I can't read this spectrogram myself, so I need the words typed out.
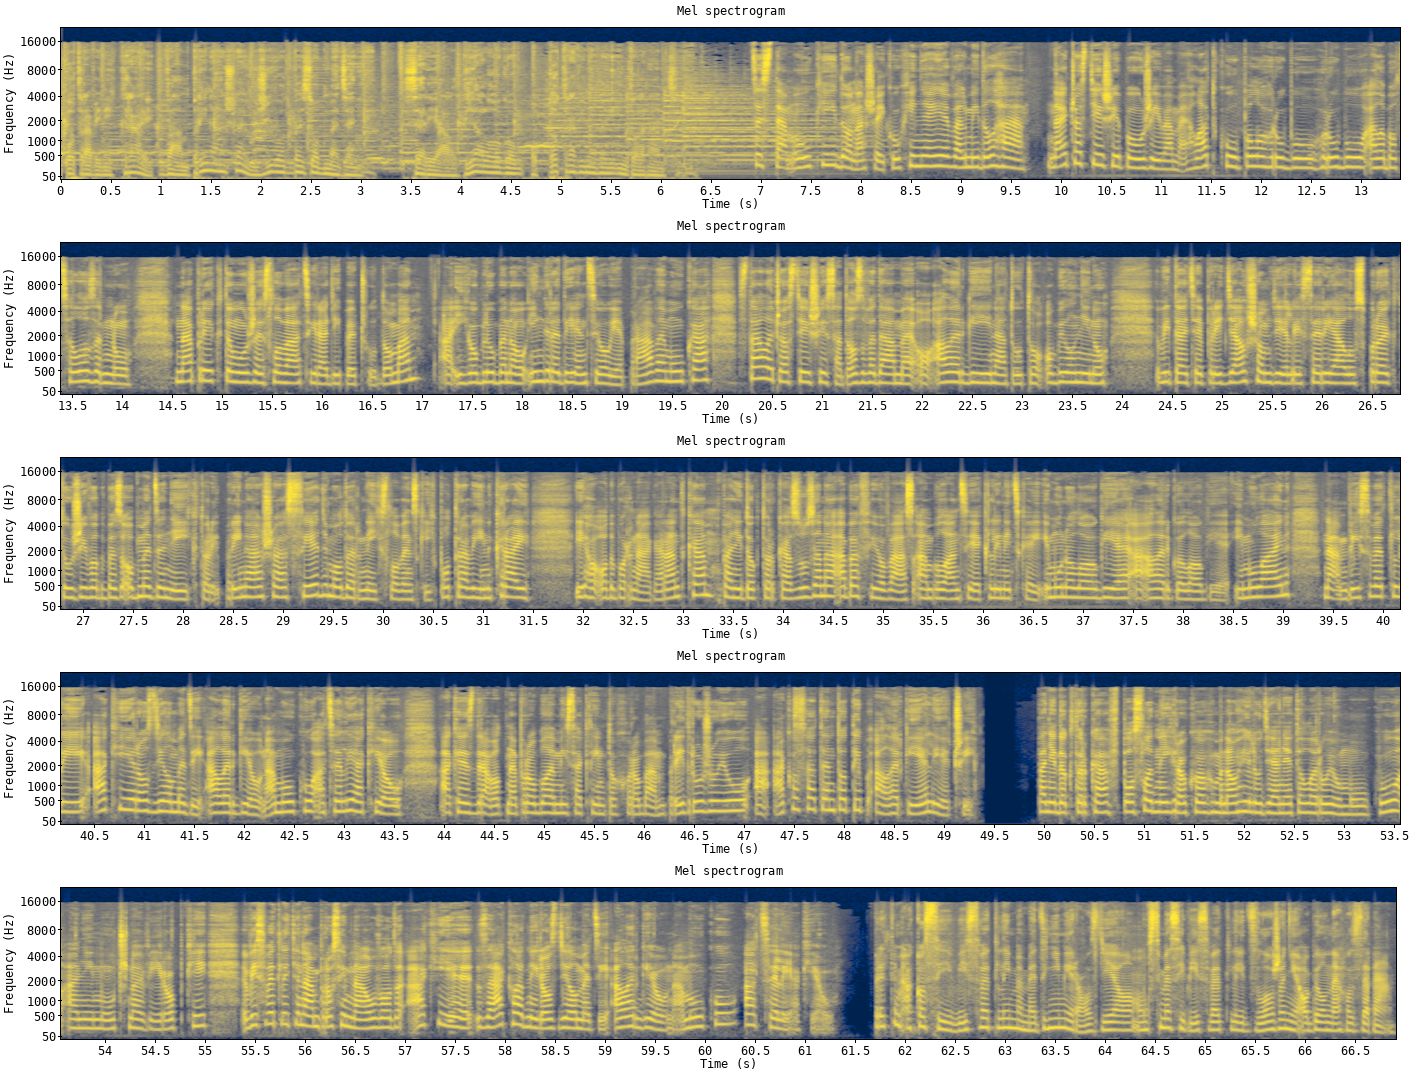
Potraviny kraj vám prinášajú život bez obmedzení. Seriál dialogov o potravinovej intolerancii. Cesta múky do našej kuchyne je veľmi dlhá. Najčastejšie používame hladkú, polohrubú, hrubú alebo celozrnú. Napriek tomu, že Slováci radi pečú doma a ich obľúbenou ingredienciou je práve múka, stále častejšie sa dozvedáme o alergii na túto obilninu. Vítajte pri ďalšom dieli seriálu z projektu Život bez obmedzení, ktorý prináša sieť moderných slovenských potravín kraj. Jeho odborná garantka, pani doktorka Zuzana Abafiová z ambulancie klinickej imunológie a alergológie Imuline nám vysvetlí, aký je rozdiel medzi alergiou na múku a celiakiou, aké zdravotné problémy sa k týmto chorobám pridružujú a ako sa tento typ alergie lieči. Pani doktorka, v posledných rokoch mnohí ľudia netolerujú múku ani múčne výrobky. Vysvetlite nám prosím na úvod, aký je základný rozdiel medzi alergiou na múku a celiakiou. Predtým, ako si vysvetlíme medzi nimi rozdiel, musíme si vysvetliť zloženie obilného zrna.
